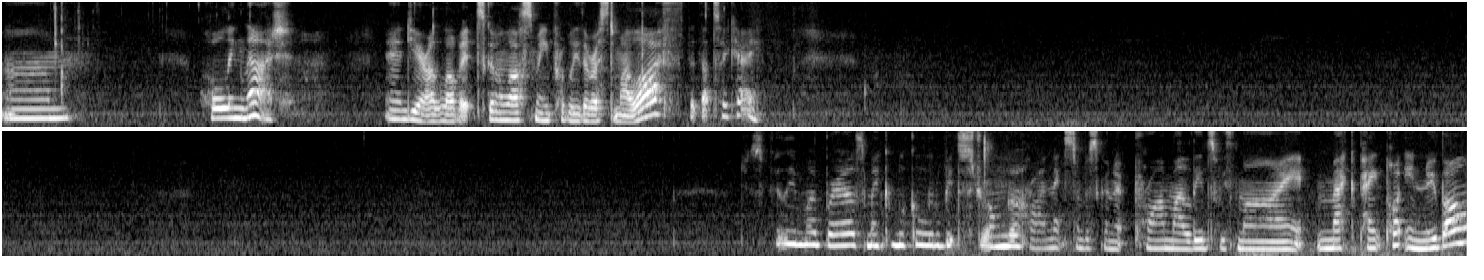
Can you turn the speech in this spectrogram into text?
um, hauling that. And yeah, I love it. It's going to last me probably the rest of my life, but that's okay. Fill in my brows, make them look a little bit stronger. Right, next I'm just going to prime my lids with my MAC Paint Pot in Nubile.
